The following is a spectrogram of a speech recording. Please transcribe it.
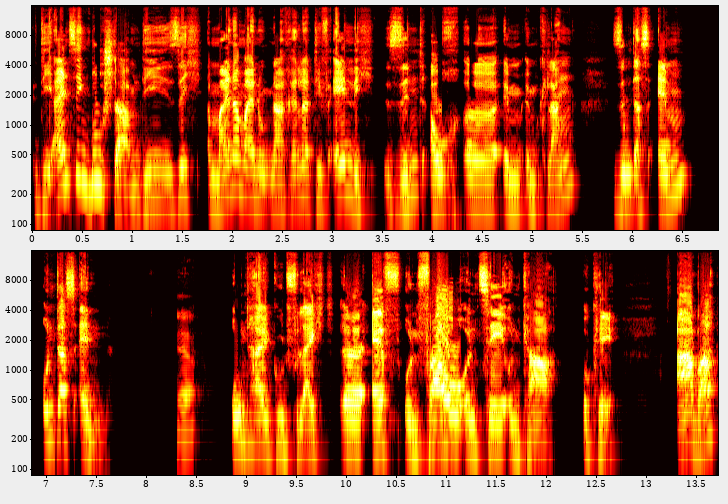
die einzigen Buchstaben, die sich meiner Meinung nach relativ ähnlich sind, auch äh, im, im Klang, sind das M und das N. Ja. Und halt gut, vielleicht äh, F und V und C und K. Okay. Aber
